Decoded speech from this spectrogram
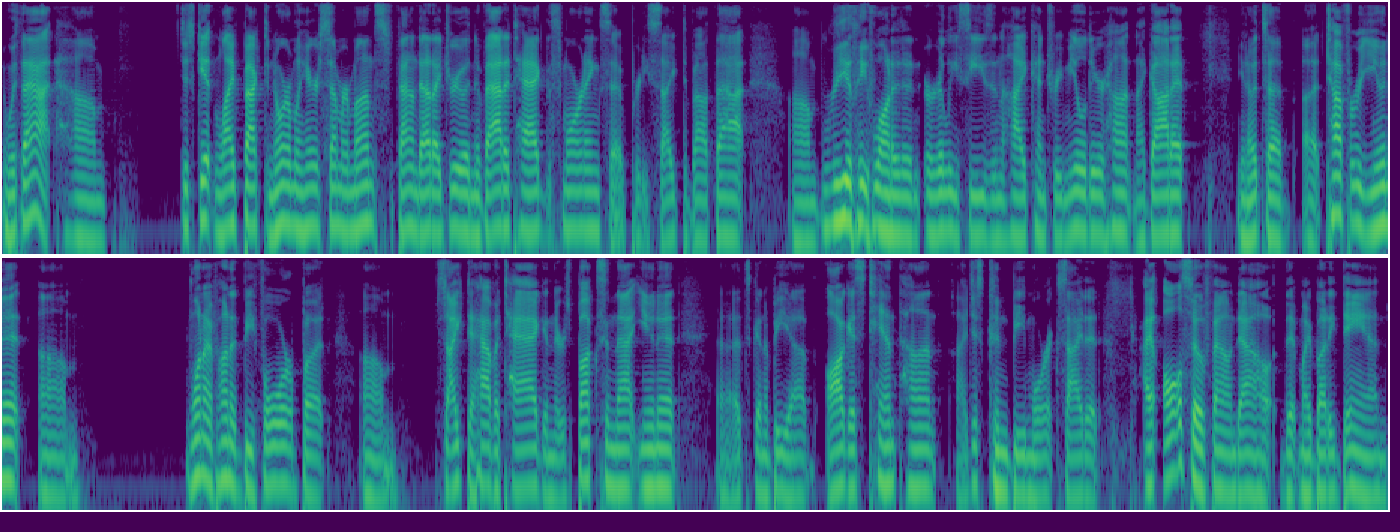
And with that, um, just getting life back to normal here. Summer months. Found out I drew a Nevada tag this morning, so pretty psyched about that. Um, really wanted an early season high country mule deer hunt, and I got it. You know, it's a, a tougher unit. Um, one I've hunted before, but um, psyched to have a tag, and there's bucks in that unit. Uh, it's going to be a August 10th hunt. I just couldn't be more excited. I also found out that my buddy Dan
